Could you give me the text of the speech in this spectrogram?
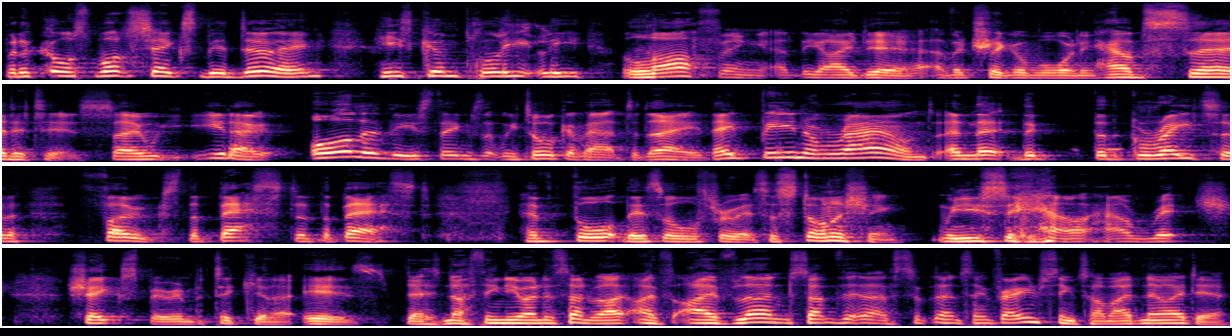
But of course, what's Shakespeare doing? He's completely laughing at the idea of a trigger warning, how absurd it is. So, you know, all of these things that we talk about today, they've been around, and the, the, the greater folks, the best of the best, have thought this all through. It's astonishing when you see how, how rich Shakespeare in particular is. There's nothing new under the sun. I've I've learned something. I've learned something very interesting, Tom. I had no idea.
